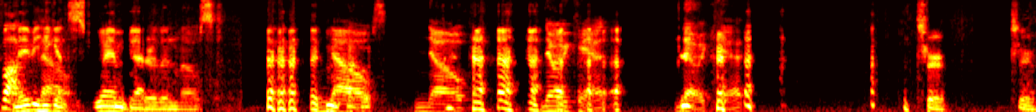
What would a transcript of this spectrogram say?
Fuck Maybe he can swim better than most. No. knows? No, no, he can't. No, he can't. True. True.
